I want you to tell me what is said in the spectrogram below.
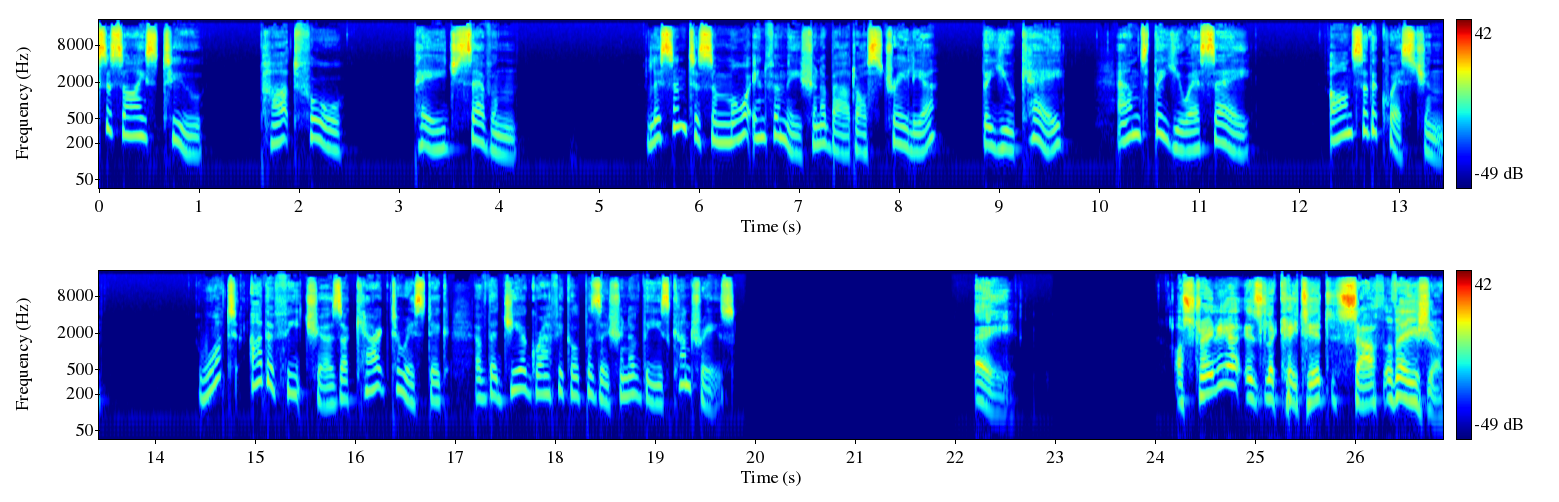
Exercise 2, Part 4, page 7. Listen to some more information about Australia, the UK, and the USA. Answer the question. What other features are characteristic of the geographical position of these countries? A. Australia is located south of Asia,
